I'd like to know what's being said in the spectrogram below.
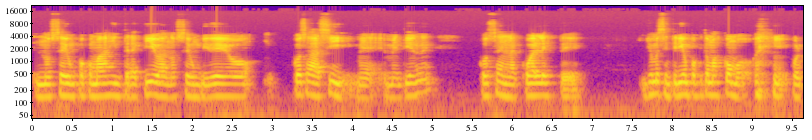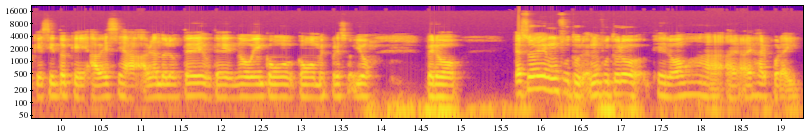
no sé, un poco más interactivas, no sé, un video, cosas así, ¿me, me entienden? Cosas en las cuales este, yo me sentiría un poquito más cómodo, porque siento que a veces hablándole a ustedes, ustedes no ven cómo, cómo me expreso yo, pero eso es en un futuro, en un futuro que lo vamos a, dejar por ahí.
